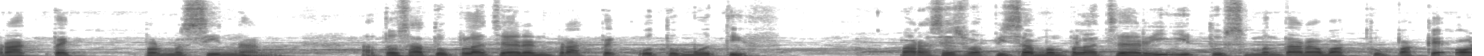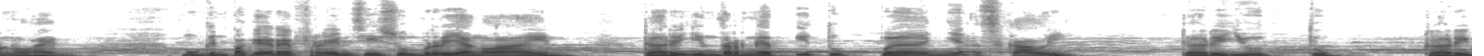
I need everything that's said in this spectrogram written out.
praktek permesinan atau satu pelajaran praktek otomotif. Para siswa bisa mempelajari itu sementara waktu pakai online. Mungkin pakai referensi sumber yang lain. Dari internet itu banyak sekali. Dari YouTube, dari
